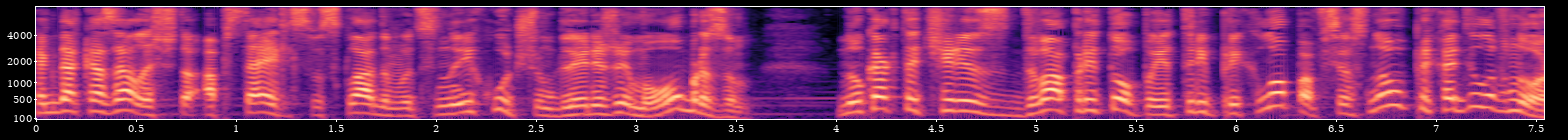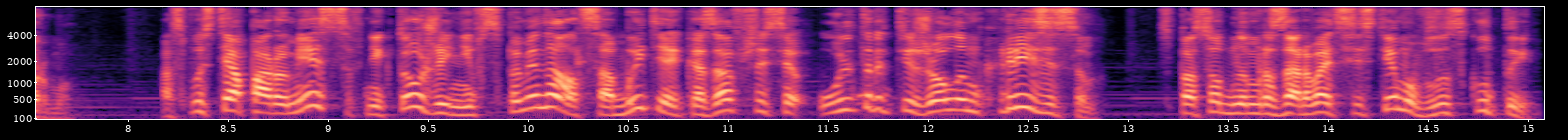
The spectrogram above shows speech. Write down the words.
Когда казалось, что обстоятельства складываются наихудшим для режима образом, но как-то через два притопа и три прихлопа все снова приходило в норму. А спустя пару месяцев никто уже и не вспоминал события, оказавшиеся ультратяжелым кризисом, способным разорвать систему в лоскуты.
